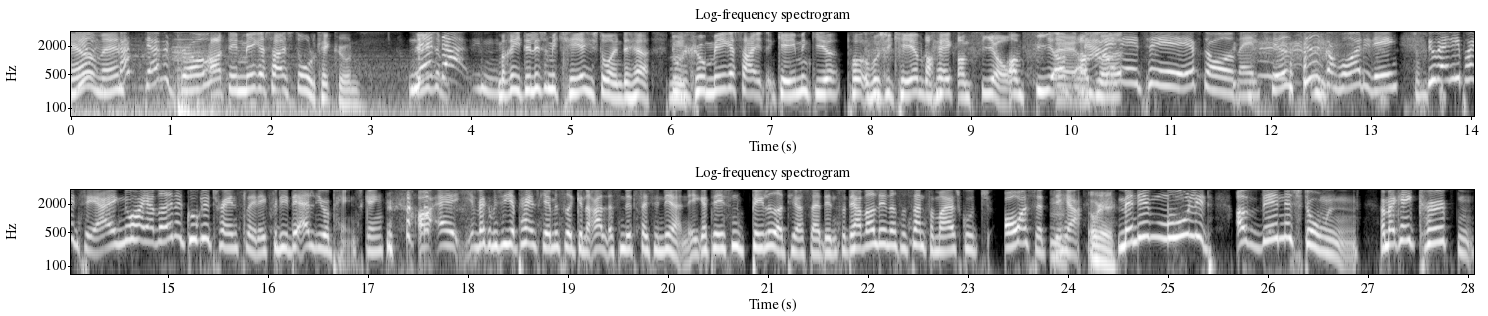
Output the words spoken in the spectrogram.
hell, man. God damn it, bro. Og det er en mega sej stol, kan ikke købe den. Men ligesom- der... Mm. Marie, det er ligesom IKEA-historien, det her. Du kan købe mega sejt gaming gear på, hos IKEA, men du Om, kan ikke om fire år. om fire... Om, Ja, om, Nej, noget. det er til efteråret, man. Chill. Tiden går hurtigt, ikke? Nu vil jeg lige pointere, ikke? Nu har jeg været inde og google translate, ikke? Fordi det er alt japansk, ikke? Og øh, hvad kan man sige, japansk hjemmeside generelt er sådan lidt fascinerende, ikke? Og det er sådan billeder, de har sat ind. Så det har været lidt interessant for mig at skulle oversætte mm. det her. Okay. Men det er muligt at vinde stolen. Og man kan ikke købe den.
